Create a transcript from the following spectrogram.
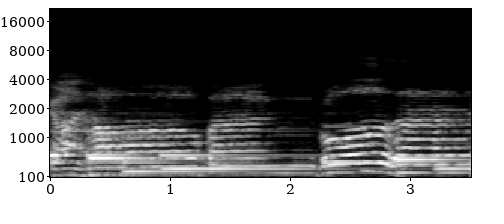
刚好反过来。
